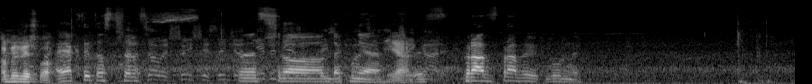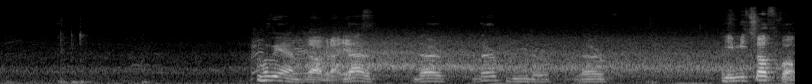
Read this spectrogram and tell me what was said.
Oby wyszło. A jak ty to strzel sędzia E, nie w środek nie. Ja. kary. prawy, prawy górny. Mówiłem. Dobra, jest. Derp, derp, derp, derp, derp. I mistrzostwo.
